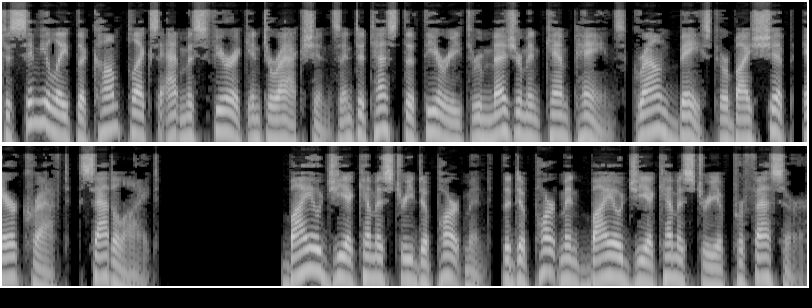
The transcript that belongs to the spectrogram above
to simulate the complex atmospheric interactions and to test the theory through measurement campaigns ground-based or by ship, aircraft, satellite. Biogeochemistry Department, the Department Biogeochemistry of Professor.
